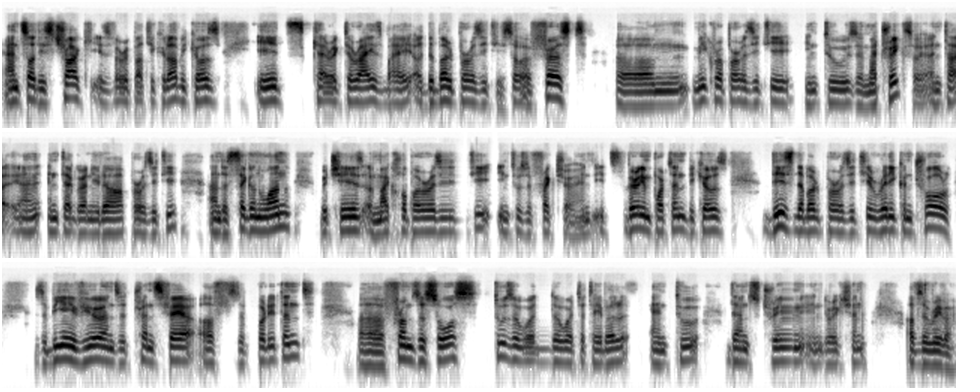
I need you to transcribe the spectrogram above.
And so this chalk is very particular because it's characterized by a double porosity. So a first um, microporosity into the matrix, so inter intergranular porosity, and the second one, which is a macroporosity into the fracture. And it's very important because this double porosity really control the behavior and the transfer of the pollutant uh, from the source to the, the water table and to downstream in direction of the river.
